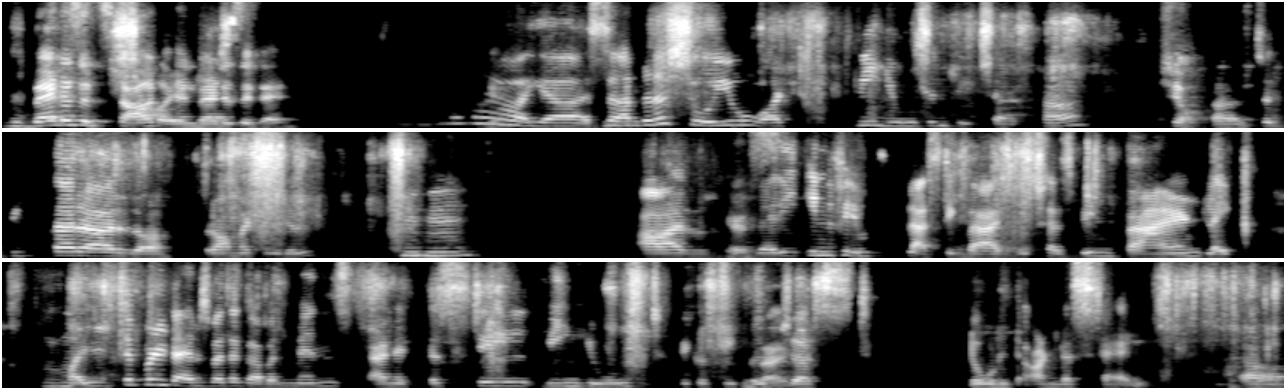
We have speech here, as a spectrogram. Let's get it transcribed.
Where does it start Sure. and where does it end? Oh, yeah. So I'm going to show you what we use in. Huh? Sure. Uh, so these are our uh, raw material, Mhm. our Yes. very infamous plastic bag, which has been banned like multiple times by the governments and it is still being used because people Right. just don't understand um,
